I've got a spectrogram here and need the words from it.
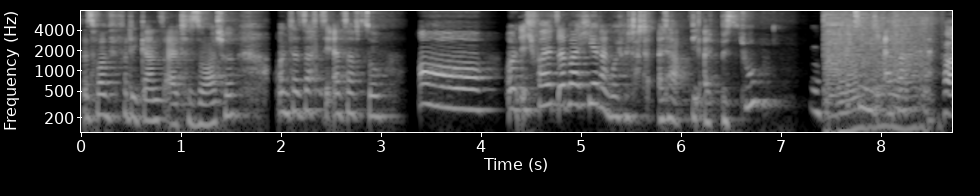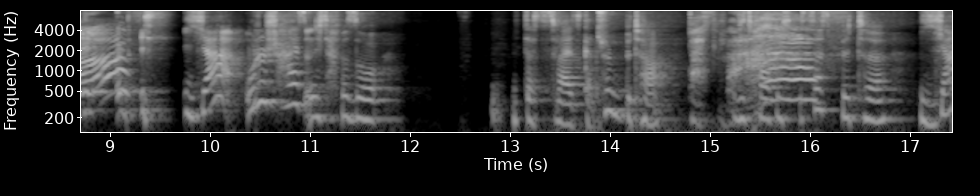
Das war auf jeden Fall die ganz alte Sorte. Und dann sagt sie ernsthaft so, oh, und ich fahre jetzt aber hier lang, wo ich mir dachte, Alter, wie alt bist du? Hat sie mich einfach. Was? Und ich, ja, ohne Scheiß. Und ich dachte mir so, das war jetzt ganz schön bitter. Das war. Wie traurig ist das bitte? Ja,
